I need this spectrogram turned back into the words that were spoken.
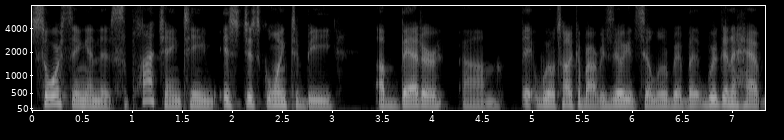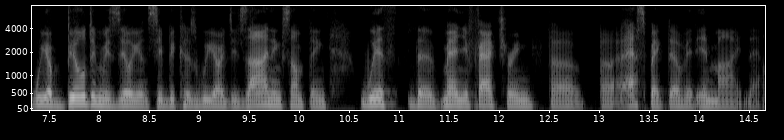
sourcing and the supply chain team, it's just going to be a better um it, we'll talk about resiliency a little bit but we're going to have we are building resiliency because we are designing something with the manufacturing uh, uh, aspect of it in mind now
